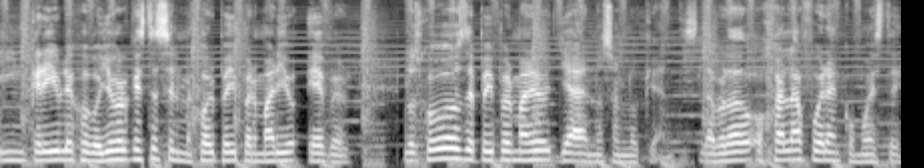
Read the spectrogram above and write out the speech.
increíble juego. Yo creo que este es el mejor Paper Mario ever. Los juegos de Paper Mario ya no son lo que antes. La verdad, ojalá fueran como este.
